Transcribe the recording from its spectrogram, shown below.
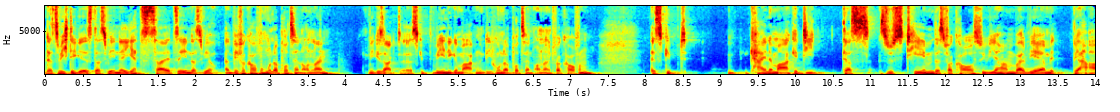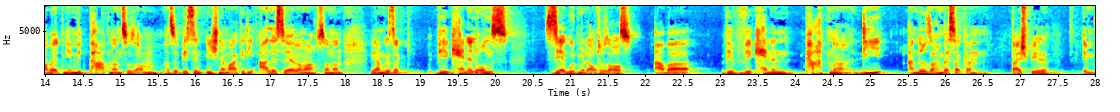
das Wichtige ist, dass wir in der Jetztzeit sehen, dass wir, wir verkaufen 100% online. Wie gesagt, es gibt wenige Marken, die 100% online verkaufen. Es gibt keine Marke, die das System des Verkaufs, wie wir haben, weil wir ja mit, wir arbeiten hier mit Partnern zusammen. Also wir sind nicht eine Marke, die alles selber macht, sondern wir haben gesagt, wir kennen uns sehr gut mit Autos aus, aber wir, wir kennen Partner, die andere Sachen besser können. Beispiel im,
